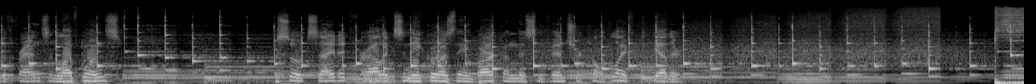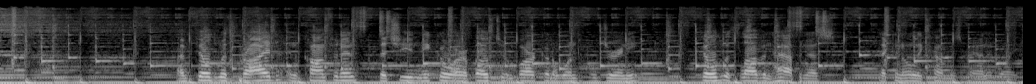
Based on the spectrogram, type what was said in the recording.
with friends and loved ones. We're so excited for Alex and Niko as they embark on this adventure called Life Together. I'm filled with pride and confident that she and Niko are about to embark on a wonderful journey, filled with love and happiness that can only come as man and wife.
